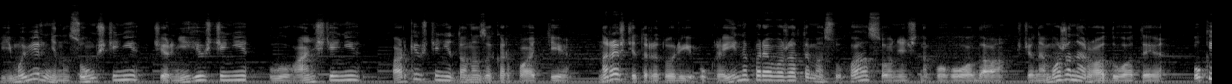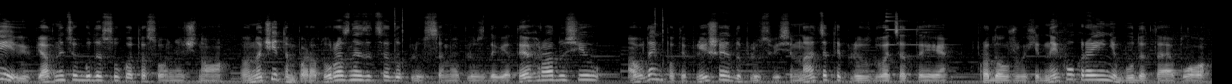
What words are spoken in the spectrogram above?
ймовірні на Сумщині, Чернігівщині, Луганщині, Харківщині та на Закарпатті. Нарешті території України переважатиме суха сонячна погода, що не може не радувати. У Києві в п'ятницю буде сухо та сонячно. Вночі температура знизиться до плюс 7 плюс 9 градусів, а вдень потеплішає до плюс 18 плюс 20. Впродовж вихідних в Україні буде тепло,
